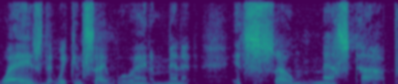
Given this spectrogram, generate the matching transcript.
ways that we can say, wait a minute, it's so messed up.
